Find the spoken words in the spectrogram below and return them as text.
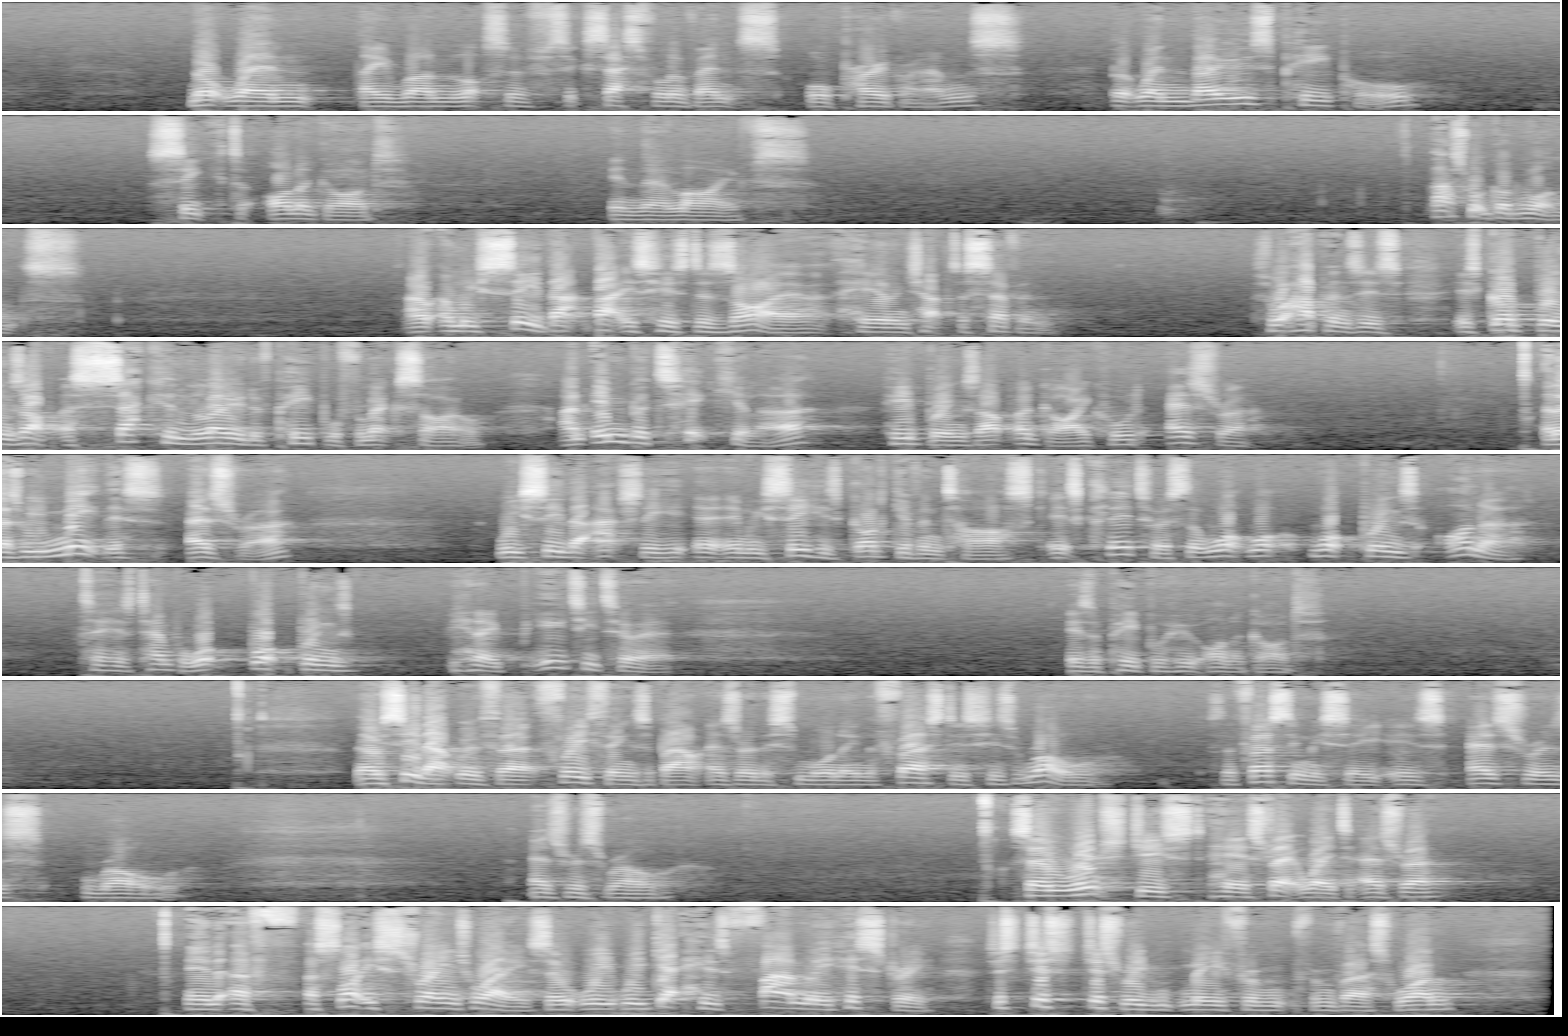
not when they run lots of successful events or programs, but when those people seek to honour God in their lives. That's what God wants. And we see that that is his desire here in chapter 7. So what happens is, is God brings up a second load of people from exile. And in particular, he brings up a guy called Ezra. And as we meet this Ezra, we see that actually, and we see his God given task, it's clear to us that what, what, what brings honour to his temple, what, what brings you know, beauty to it, is a people who honour God. Now we see that with uh, three things about Ezra this morning. The first is his role. So the first thing we see is Ezra's role. Ezra's role. So we're introduced here straight away to Ezra. in a, a, slightly strange way. So we, we get his family history. Just, just, just read me from, from verse 1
